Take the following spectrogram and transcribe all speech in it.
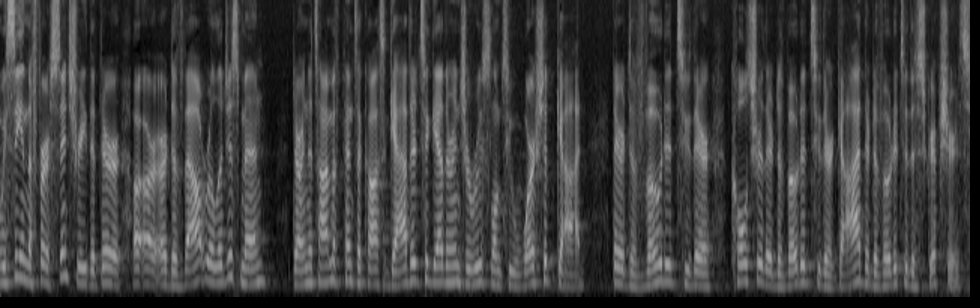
we see in the first century that there are, are, are devout religious men during the time of Pentecost gathered together in Jerusalem to worship God. They are devoted to their culture, they're devoted to their God, they're devoted to the scriptures.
